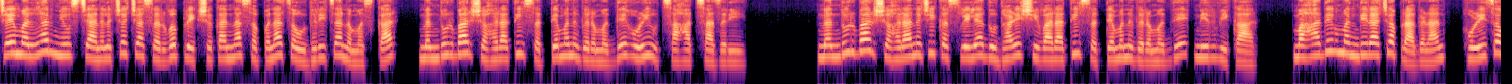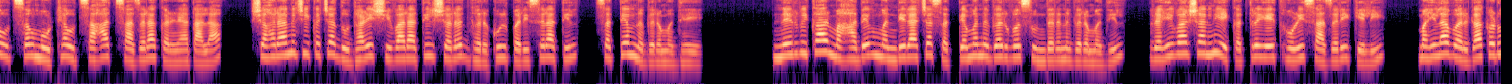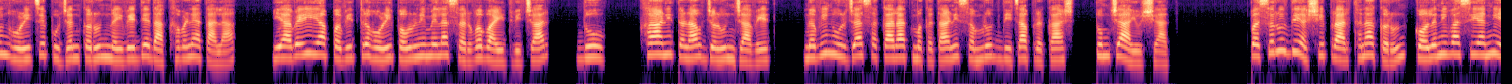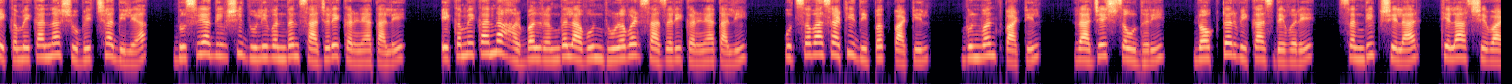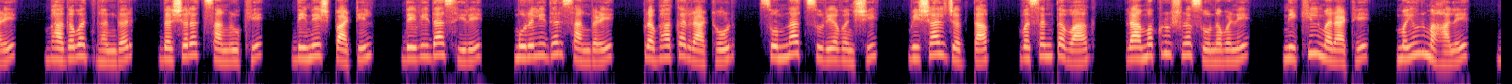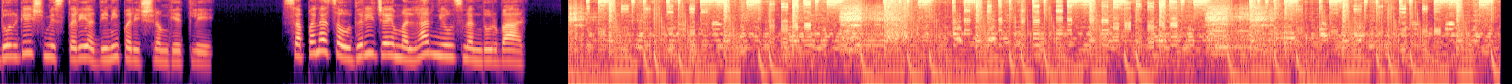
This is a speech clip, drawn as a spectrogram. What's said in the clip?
जय Malhar news चॅनलच्या च्या सर्व प्रेक्षकांना सपना चौधरीचा नमस्कार. नंदुरबार शहरातील सत्यमनगरमध्ये होळी उत्साहात साजरी. नंदुरबार शहरानजीक असलेल्या दुधाळे शिवारातील सत्यमनगरमध्ये निर्विकार. महादेव मंदिराच्या प्रांगणात होळीचा उत्सव मोठ्या उत्साहात साजरा करण्यात आला. शहरानजीकच्या दुधाळे शिवारातील शरद घरकुल परिसरातील सत्यमनगरमध्ये. निर्विकार महादेव मंदिराच्या सत्यमनगर व सुंदरनगरमधील रहिवाशांनी एकत्र येत होळी साजरी केली. महिला वर्गाकडून होळीचे पूजन करून नैवेद्य दाखवण्यात आला. यावेळी या पवित्र होळी पौर्णिमेला सर्व वाईट विचार दुःख आणि तणाव जळून जावेत. नवीन ऊर्जा सकारात्मकता आणि समृद्धीचा प्रकाश तुमच्या आयुष्यात. पसरू दे अशी प्रार्थना करून कॉलनीवासियांनी एकमेकांना शुभेच्छा दिल्या. दुसऱ्या दिवशी धुलिवंदन साजरे करण्यात आले. एकमेकांना हर्बल रंग लावून धुळवड साजरी करण्यात आली. उत्सवासाठी दीपक पाटील गुणवंत पाटील राजेश चौधरी डॉक्टर विकास देवरे संदीप शेलार कैलास शेवाळे भागवत धनगर दशरथ सांगळुखे दिनेश पाटील देविदास हिरे मुरलीधर सांगळे प्रभाकर राठोड सोमनाथ सूर्यवंशी विशाल जगताप वसंत वाघ रामकृष्ण सोनवणे निखिल मराठे मयूर महाले दुर्गेश मिस्तरी अदिनी परिश्रम घेतले. सपना चौधरी जय मल्हार न्यूज नंदुरबार.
